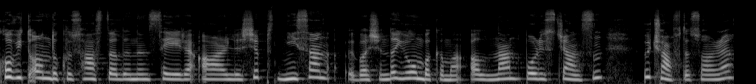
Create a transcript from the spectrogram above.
Covid-19 hastalığının seyri ağırlaşıp Nisan başında yoğun bakıma alınan Boris Johnson 3 hafta sonra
